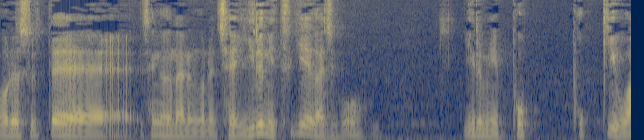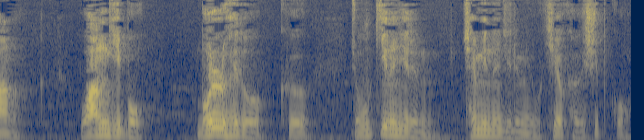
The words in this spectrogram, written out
어렸을 때 생각나는 거는 제 이름이 특이해가지고 이름이 복, 복기왕, 왕기복 뭘로 해도 그 좀 웃기는 이름, 재밌는 이름이고 기억하기 쉽고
